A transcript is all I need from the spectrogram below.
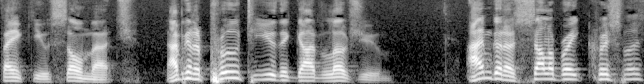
Thank you so much. I'm going to prove to you that God loves you. I'm going to celebrate Christmas.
